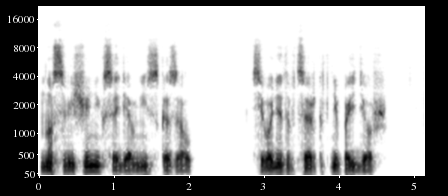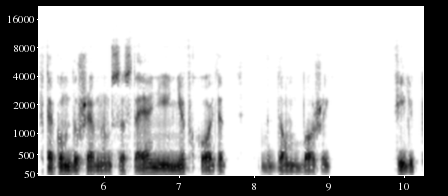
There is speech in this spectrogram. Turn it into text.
но священник, сойдя вниз, сказал, «Сегодня ты в церковь не пойдешь. В таком душевном состоянии не входят в Дом Божий». Филипп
